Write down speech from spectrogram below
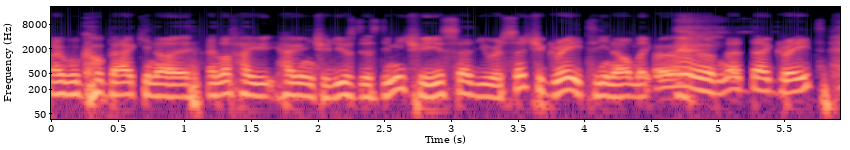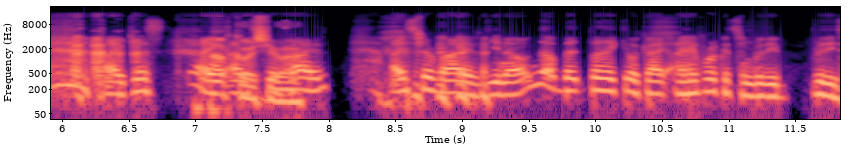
I, will go back. You know, I love how you how you introduced this, Dmitry. You said you were such a great. You know, I'm like, oh, I'm not that great. I just, I, of course I survived. you are. I survived. You know, no, but but like, look, I, I have worked with some really really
